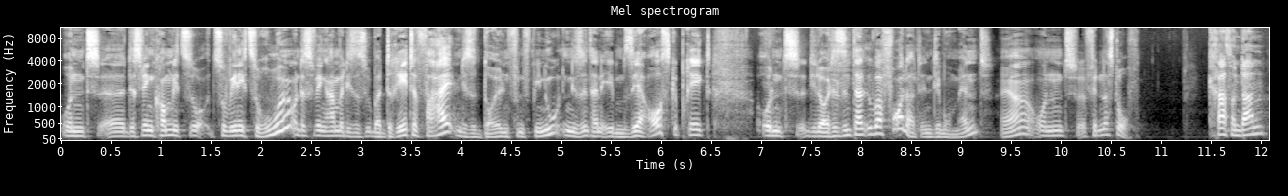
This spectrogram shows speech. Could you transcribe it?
Und äh, deswegen kommen die zu, zu wenig zur Ruhe und deswegen haben wir dieses überdrehte Verhalten, diese dollen fünf Minuten, die sind dann eben sehr ausgeprägt und die Leute sind dann überfordert in dem Moment, ja, und finden das doof. Krass, und dann,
